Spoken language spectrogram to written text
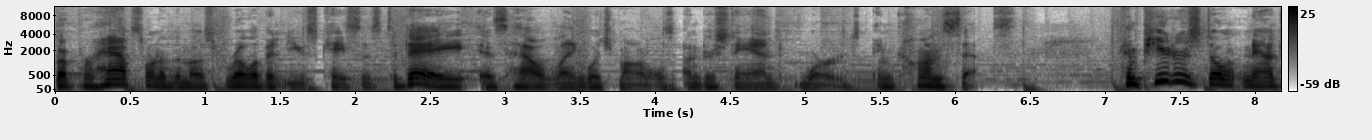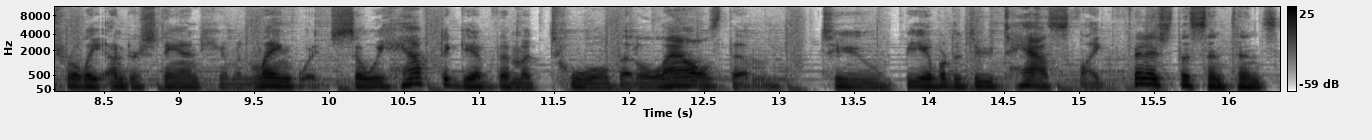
But perhaps one of the most relevant use cases today is how language models understand words and concepts. Computers don't naturally understand human language, so we have to give them a tool that allows them to be able to do tasks like finish the sentence,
